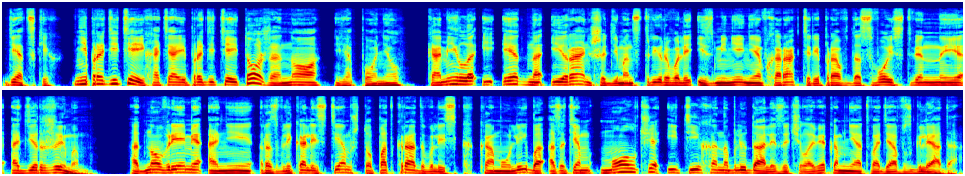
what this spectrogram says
детских. Не про детей, хотя и про детей тоже, но... Я понял. Камила и Эдна и раньше демонстрировали изменения в характере, правда, свойственные одержимым. Одно время они развлекались тем, что подкрадывались к кому-либо, а затем молча и тихо наблюдали за человеком, не отводя взгляда.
